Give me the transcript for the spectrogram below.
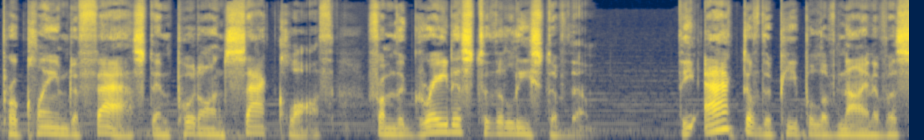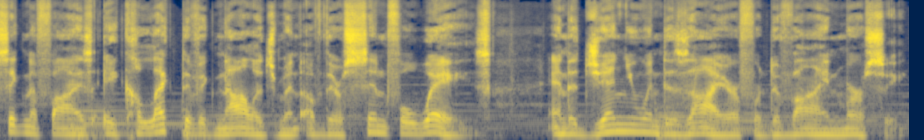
proclaimed a fast and put on sackcloth from the greatest to the least of them. The act of the people of Nineveh signifies a collective acknowledgement of their sinful ways and a genuine desire for divine mercy.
